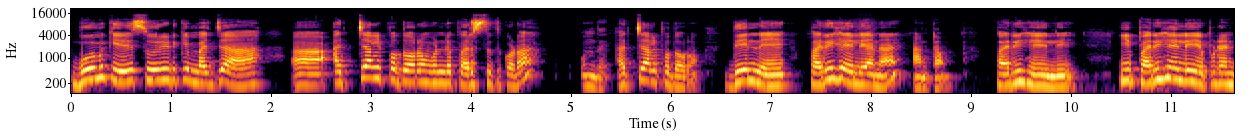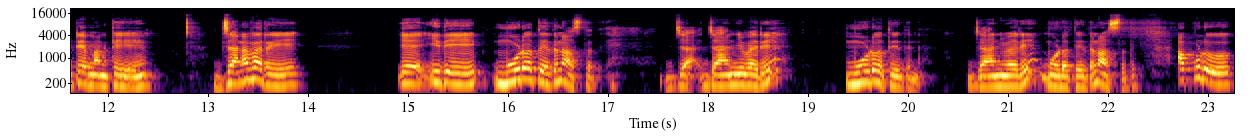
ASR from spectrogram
భూమికి సూర్యుడికి మధ్య అత్యల్ప దూరం ఉండే పరిస్థితి కూడా ఉంది. అత్యల్ప దూరం. దీన్ని పరిహేలి అని అంటాం. పరిహేలి ఈ పరిహేలి ఎప్పుడంటే మనకి జనవరి ఇది మూడో తేదీన వస్తుంది. జా జాన్యువరి మూడో తేదీన. జాన్యువరి మూడో తేదీన వస్తుంది. అప్పుడు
